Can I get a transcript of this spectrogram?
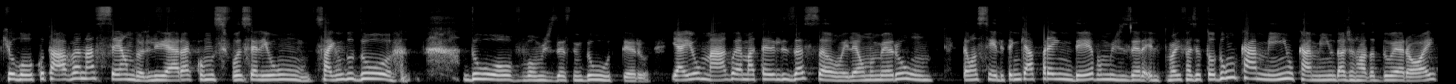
que o Louco estava nascendo, ele era como se fosse ali um, saindo do, do ovo, vamos dizer assim, do útero. E aí o mago é a materialização, ele é o número um. Então, assim, ele tem que aprender, vamos dizer, ele vai fazer todo um caminho, o caminho da jornada do herói,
